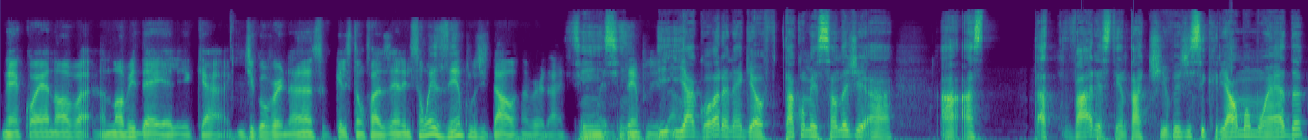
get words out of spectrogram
né, qual é a nova, a nova ideia ali que é de governança, o que eles estão fazendo. Eles são um exemplo de DAO, na verdade. Sim, um sim. Exemplo de e, e, agora, né, Guelph, tá começando a, a, a, a, várias tentativas de se criar uma moeda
